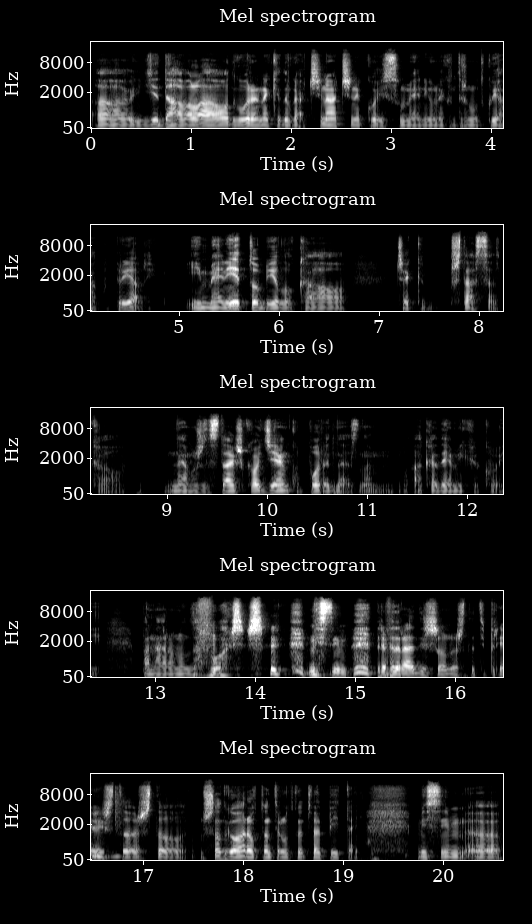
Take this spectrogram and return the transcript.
uh, je davala odgovore na neke drugačije načine koji su meni u nekom trenutku jako prijali. I meni je to bilo kao, čekaj, šta sad kao, ne možeš da staviš kao dženku pored, ne znam, akademika koji, pa naravno da možeš. Mislim, treba da radiš ono što ti prijavi, što, što, što odgovara u tom trenutku na tvoje pitanje. Mislim, uh,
